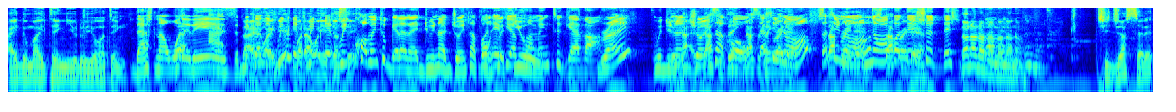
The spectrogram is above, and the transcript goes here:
I do my thing, you do your thing. That's not what it is. That because if it we, is, but if we, what if we said. coming together and I doing a joint account But if with you're you, coming together, right? We do You're not not- joint that's account. thing. That's the thing right there. enough. Stop that's right enough. No, Stop but right they there. should- they should- No, no, no, no, no, go no, no. Mm-hmm. She just said it.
